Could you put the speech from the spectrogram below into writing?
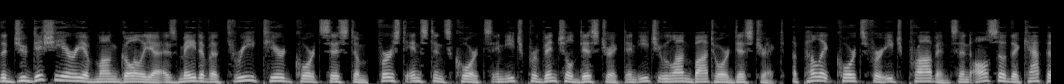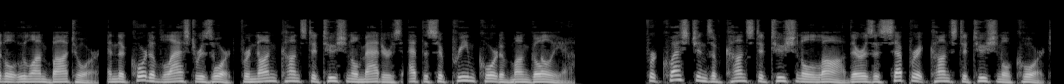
The judiciary of Mongolia is made of a three-tiered court system, first instance courts in each provincial district and each Ulaanbaatar district, appellate courts for each province and also the capital Ulaanbaatar, and the court of last resort for non-constitutional matters at the Supreme Court of Mongolia. For questions of constitutional law there is a separate constitutional court.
